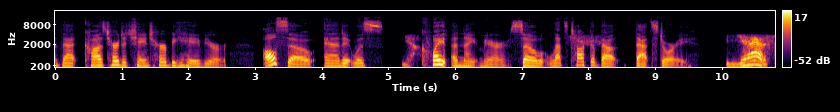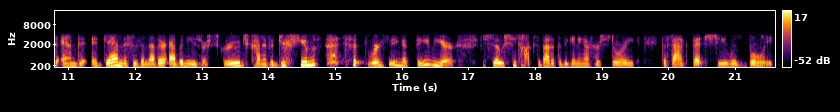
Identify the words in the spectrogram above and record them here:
that caused her to change her behavior also. And it was Yeah. quite a nightmare. So let's talk about that story. Yes, and again, this is another Ebenezer Scrooge kind of a dream. We're seeing a theme here. So she talks about at the beginning of her story the fact that she was bullied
